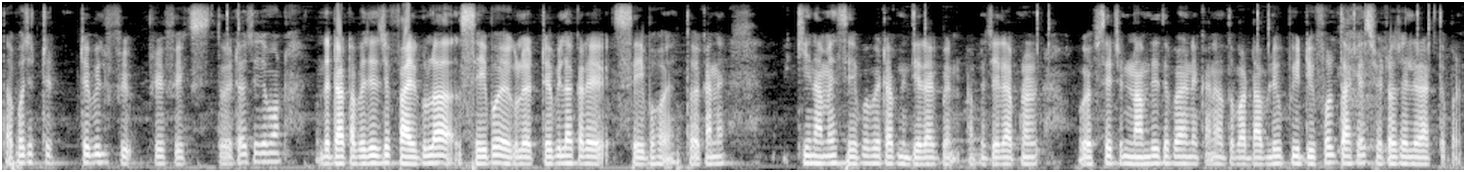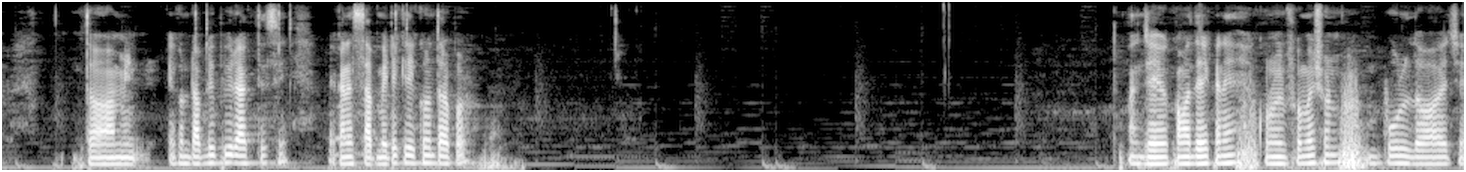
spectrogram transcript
তারপর হচ্ছে টেবিল প্রিফিক্স তো এটা হচ্ছে যেমন আমাদের ডাটাবেজের যে ফাইলগুলো সেভ হয়, এগুলো টেবিল আকারে সেভ হয়, তো এখানে কি নামে সেভ হবে এটা আপনি দিয়ে রাখবেন। আপনি চাইলে আপনার ওয়েবসাইটের নাম দিতে পারেন এখানে, অথবা ডাব্লিউপি ডিফল্ট থাকে, সেটাও চাইলে রাখতে পারেন। তো আমি এখন ডাব্লিউপি রাখতেছি। এখানে সাবমিটে ক্লিক করুন তারপর। যাই হোক, আমাদের এখানে কোনো ইনফরমেশন ভুল দেওয়া হয়েছে।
